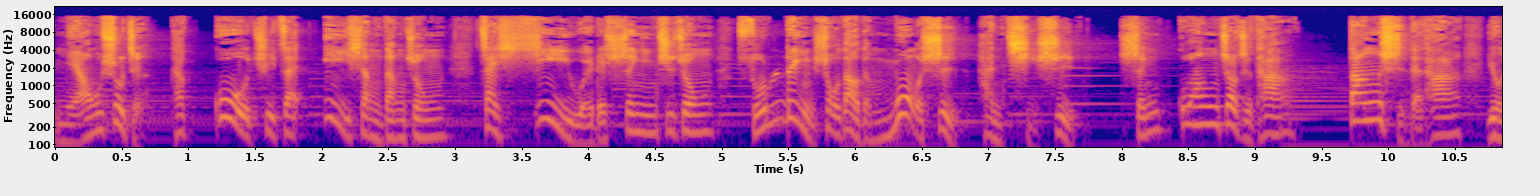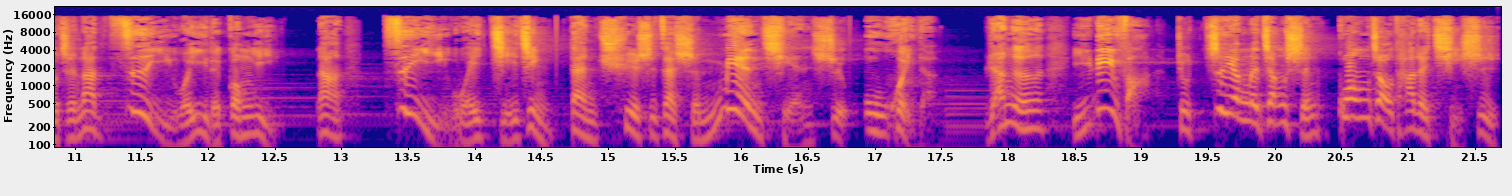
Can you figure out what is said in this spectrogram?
描述着他过去在异象当中，在细微的声音之中所领受到的默示和启示，神光照着他。当时的他有着那自以为义的公义，那自以为洁净，但却是在神面前是污秽的。然而以立法就这样的将神光照他的启示，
